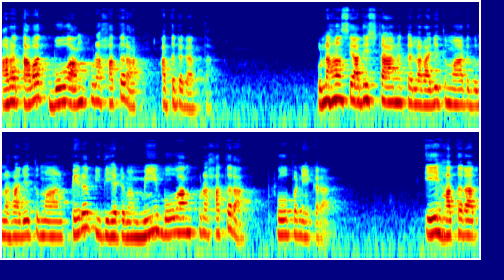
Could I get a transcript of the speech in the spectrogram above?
අර තවත් බෝ අංකුර හතරක් අතට ගත්තා. උන්වහන්සේ අධිෂ්ඨාන කරලා රජතුමාට දුන්න රජතුමාන් පෙර විදිහටම මේ බෝවංකුර හතරක් රෝපණය කරන්න. ඒ හතරත්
